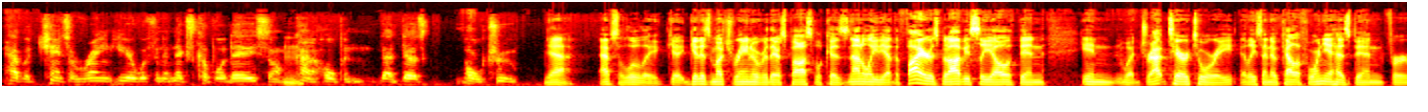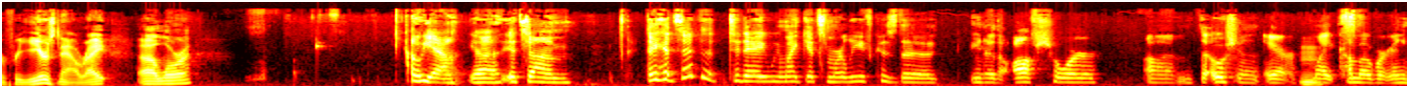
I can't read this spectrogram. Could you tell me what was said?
have a chance of rain here within the next couple of days. So I'm Mm. kind of hoping that does hold true. Yeah, absolutely. Get get as much rain over there as possible because not only do you have the fires, but obviously y'all have been in what drought territory. At least I know California has been for for years now, right, uh, Laura? Oh yeah, yeah. It's um, they had said that today we might get some relief because the you know the offshore, um, the ocean air Mm. might come over and,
